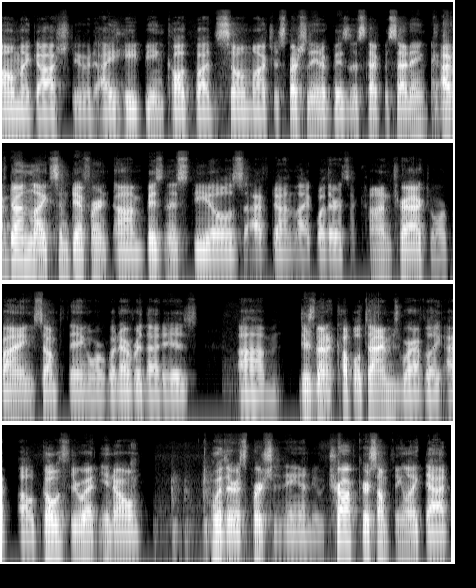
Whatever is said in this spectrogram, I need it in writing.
Oh my gosh, dude. I hate being called Bud so much, especially in a business type of setting. I've done like some different um, business deals. I've done like whether it's a contract or buying something or whatever that is. Um, there's been a couple times where I've like, I- I'll go through it, you know, whether it's purchasing a new truck or something like that.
